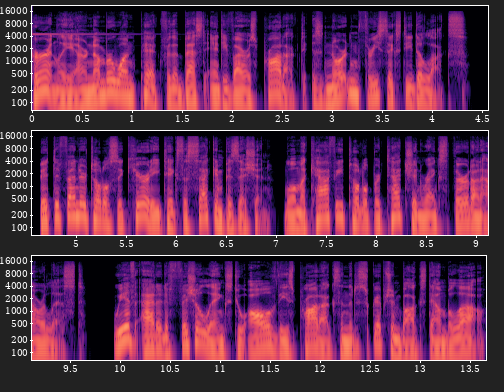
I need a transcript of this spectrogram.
Currently, our number one pick for the best antivirus product is Norton 360 Deluxe. Bitdefender Total Security takes the second position, while McAfee Total Protection ranks third on our list. We have added official links to all of these products in the description box down below.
